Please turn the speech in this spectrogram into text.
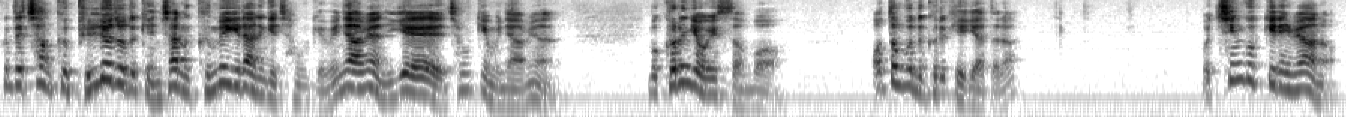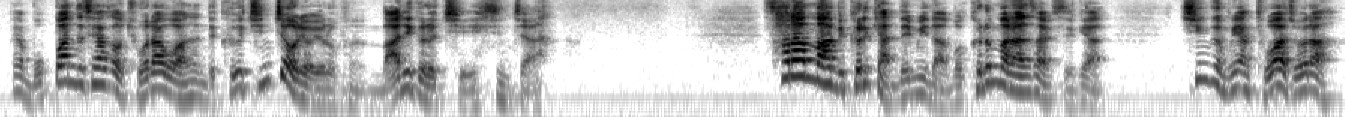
근데 참 그 빌려줘도 괜찮은 금액이라는 게 참 웃겨. 왜냐하면 이게 참 웃긴 뭐냐면 뭐 그런 경우 있어. 뭐 어떤 분들 그렇게 얘기하더라. 뭐 친구끼리면 그냥 못 받는 생각하고 줘라고 하는데 그거 진짜 어려워 여러분. 말이 그렇지 진짜. 사람 마음이 그렇게 안 됩니다. 뭐 그런 말 하는 사람 있어요. 그냥 친구 그냥 도와줘라.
